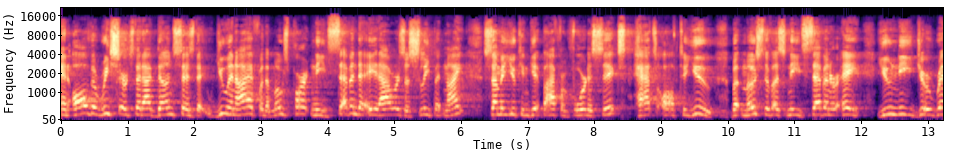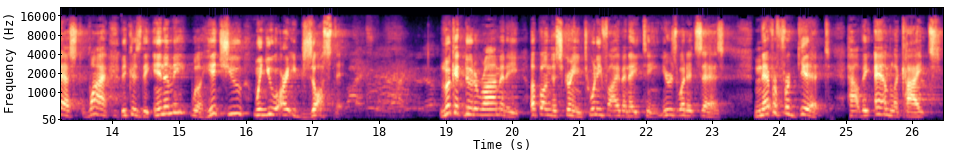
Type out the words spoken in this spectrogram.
And all the research that I've done says that you and I, for the most part, need seven to eight hours of sleep at night. Some of you can get by from four to six. Hats off to you. But most of us need seven or eight. You need your rest. Why? Because the enemy will hit you when you are exhausted. Look at Deuteronomy up on the screen, 25 and 18. Here's what it says. Never forget how the Amalekites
